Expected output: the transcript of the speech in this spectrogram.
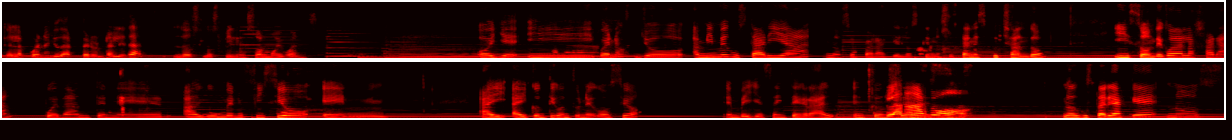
que la pueden ayudar, pero en realidad los, los peelings son muy buenos. Oye, y bueno, yo a mí me gustaría, no sé, para que los que nos están escuchando y son de Guadalajara puedan tener algún beneficio en ahí, ahí contigo en tu negocio, en belleza integral. Entonces, claro. Nos gustaría que nos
